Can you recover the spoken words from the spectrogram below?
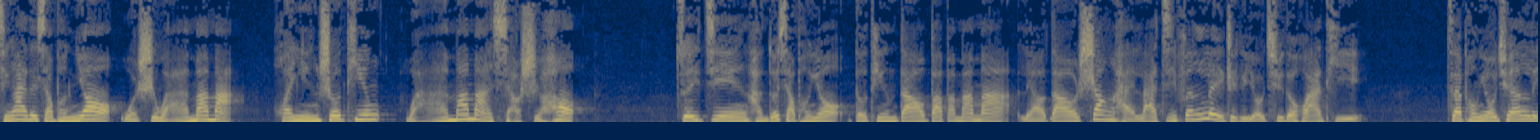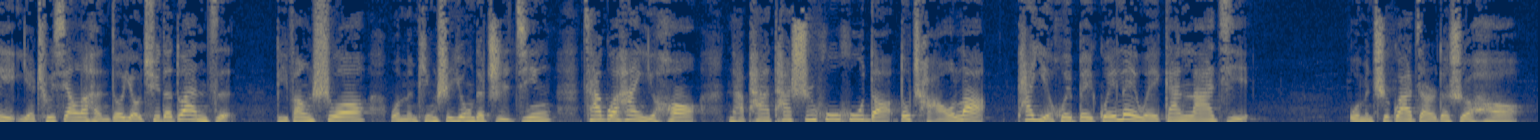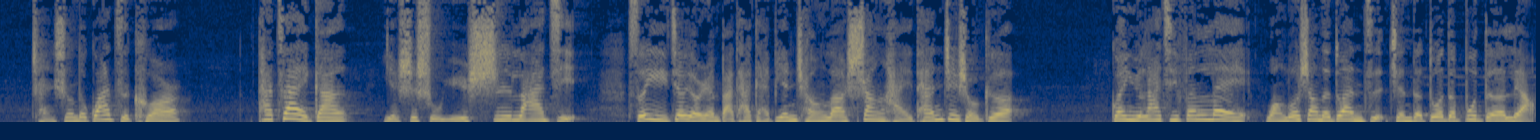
亲爱的小朋友，我是晚安妈妈，欢迎收听《晚安妈妈小时候》。最近很多小朋友都听到爸爸妈妈聊到上海垃圾分类这个有趣的话题，在朋友圈里也出现了很多有趣的段子。比方说，我们平时用的纸巾，擦过汗以后，哪怕它湿乎乎的都潮了，它也会被归类为干垃圾。我们吃瓜子儿的时候产生的瓜子壳儿，它再干也是属于湿垃圾，所以就有人把它改编成了《上海滩》这首歌。关于垃圾分类，网络上的段子真的多得不得了。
